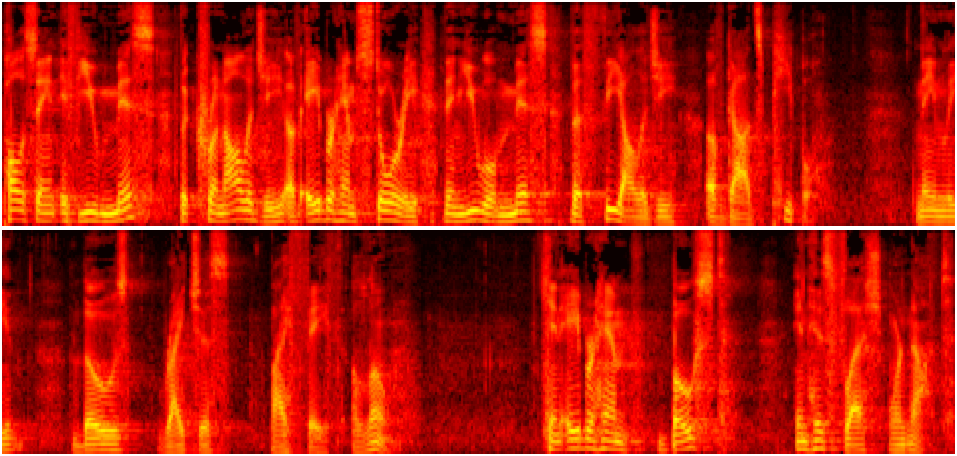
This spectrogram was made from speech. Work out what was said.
Paul is saying if you miss the chronology of Abraham's story, then you will miss the theology of God's people, namely, those righteous by faith alone. Can Abraham boast in his flesh or not?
